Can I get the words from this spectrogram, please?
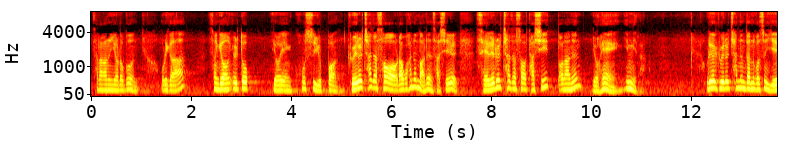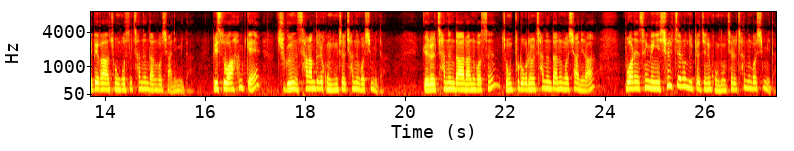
사랑하는 여러분, 우리가 성경 일독 여행 코스 6번 교회를 찾아서라고 하는 말은 사실 세례를 찾아서 다시 떠나는 여행입니다. 우리가 교회를 찾는다는 것은 예배가 좋은 곳을 찾는다는 것이 아닙니다. 그리스도와 함께 죽은 사람들의 공동체를 찾는 것입니다. 교회를 찾는다라는 것은 좋은 프로그램을 찾는다는 것이 아니라 부활의 생명이 실제로 느껴지는 공동체를 찾는 것입니다.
